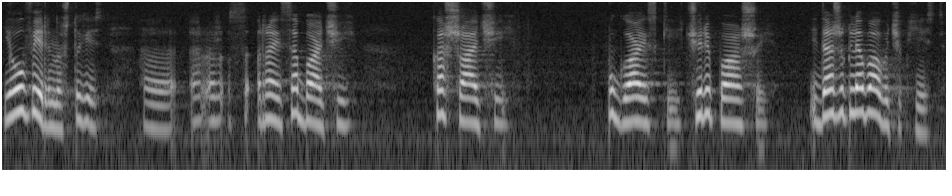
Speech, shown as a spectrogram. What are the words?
Я уверена, что есть рай собачий, кошачий, пугайский, черепаший. И даже для бабочек есть.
